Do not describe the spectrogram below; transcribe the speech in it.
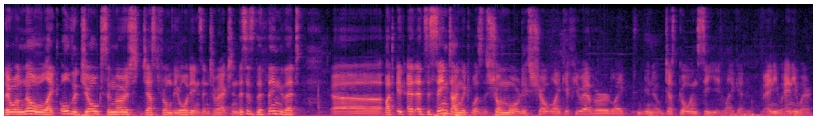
there were no like all the jokes emerged just from the audience interaction. This is the thing that. Uh, but it, at, at the same time, it was the Sean Morley's show. Like, if you ever like, you know, just go and see it, like, any, anywhere,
